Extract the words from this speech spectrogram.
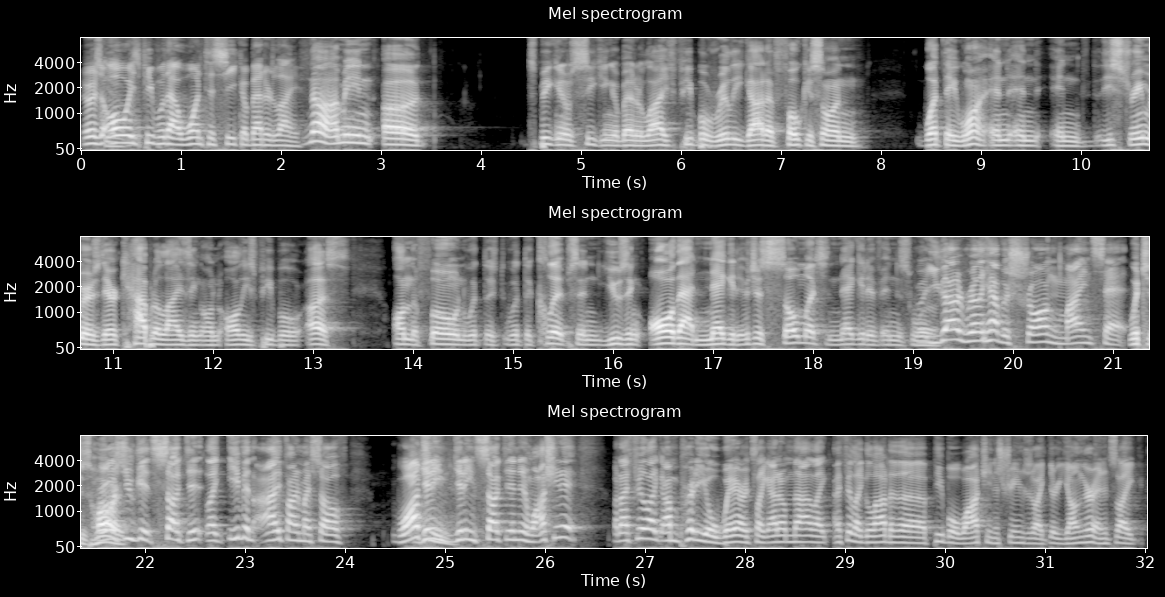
There's always people that want to seek a better life. no, I mean, uh speaking of seeking a better life, people really gotta focus on what they want, and and and these streamers, they're capitalizing on all these people, us. On the phone with the with the clips and using all that negative, it's just so much negative in this world. You got to really have a strong mindset, Which is hard. or else hard. you get sucked in. Like even I find myself Watching getting getting sucked in and watching it. But I feel like I'm pretty aware. It's like I'm not not like I feel like a lot of the people watching the streams are like they're younger, and it's like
